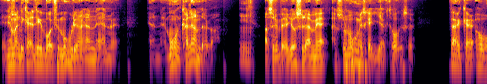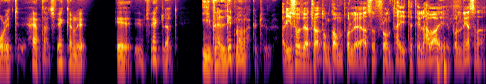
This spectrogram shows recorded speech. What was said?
Ja, men det, kan, det var ju förmodligen en, en, en månkalender. Va? Mm. Alltså det, just det där med astronomiska iakttagelser verkar ha varit häpnadsväckande eh, utvecklat i väldigt många kulturer. Ja, det är ju så jag tror att de kom poly, alltså från Tahiti till Hawaii, polyneserna.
